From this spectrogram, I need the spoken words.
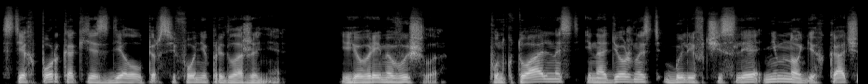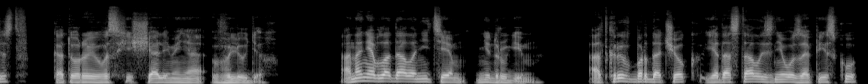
с тех пор, как я сделал Персифоне предложение. Ее время вышло. Пунктуальность и надежность были в числе немногих качеств, которые восхищали меня в людях. Она не обладала ни тем, ни другим. Открыв бардачок, я достал из него записку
